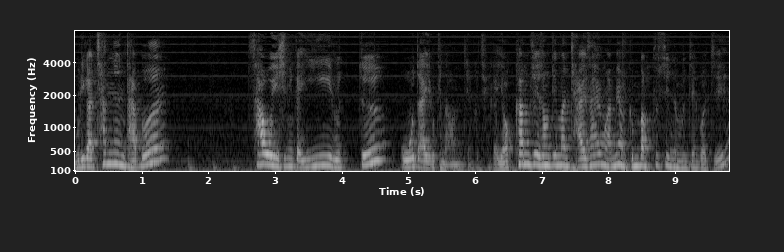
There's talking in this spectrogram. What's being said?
우리가 찾는 답은 4, 5, 20이니까 2 루트 5다 이렇게 나오면 되는 거지. 그러니까 역함수의 성질만 잘 사용하면 금방 풀 수 있는 문제인 거지.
